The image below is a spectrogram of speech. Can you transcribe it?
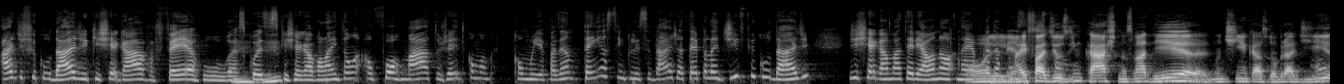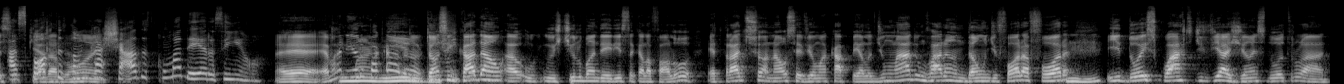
a dificuldade que chegava, ferro, as coisas Uhum. que chegavam lá, então o formato, o jeito como, como ia fazendo, tem a simplicidade até pela dificuldade de chegar material na, na época da. Aí fazia os encaixes nas madeiras, não tinha aquelas dobradiças, É, As portas estão encaixadas com madeira, assim, ó. É, é maneiro pra maneiro, caramba. Então, assim, cada um, a- o, o estilo bandeirista que ela falou é tradicional você ver uma capela de um lado, um varandão de fora a fora Uhum. e dois quartos de viajantes do outro lado.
